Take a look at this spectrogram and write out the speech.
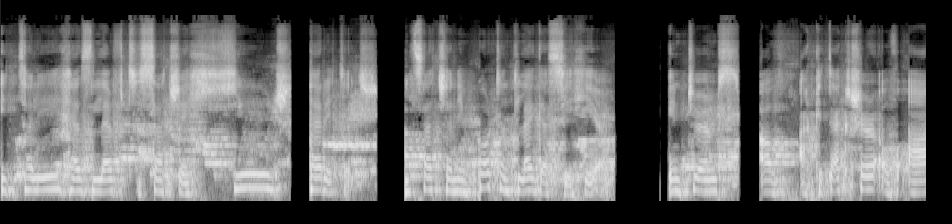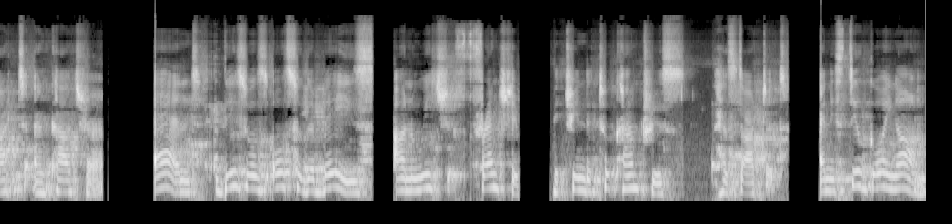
Italy has left such a huge heritage, such an important legacy here in terms of architecture, of art and culture. And this was also the base on which friendship between the two countries has started and is still going on.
